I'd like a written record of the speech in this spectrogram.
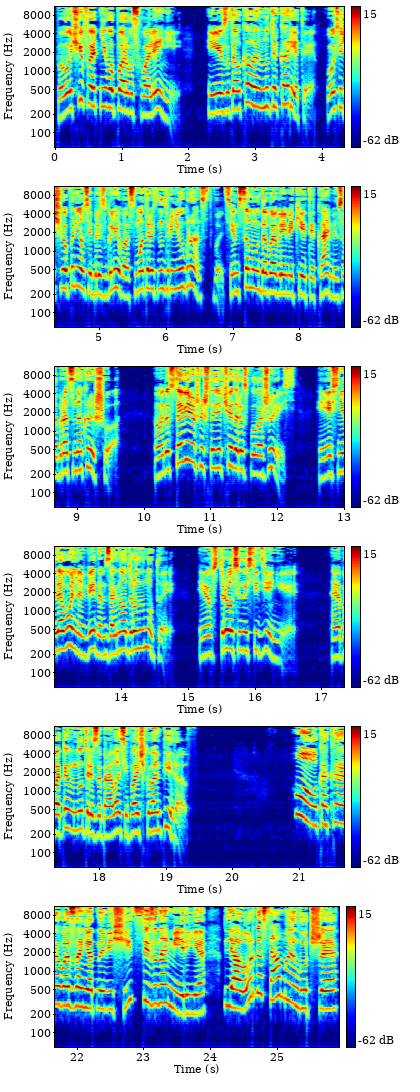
Получив от него пару восхвалений, и затолкал ее внутрь кареты, после чего принялся брезгливо осматривать внутреннее убранство, тем самым давая время Кейт и Каме забраться на крышу. Удостоверившись, что девчата расположились, я с недовольным видом загнал дрон внутрь и устроился на сиденье. А потом внутрь забралась и парочка вампиров. «О, какая у вас занятная вещица из иномирья! Для лорда самое лучшее!»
